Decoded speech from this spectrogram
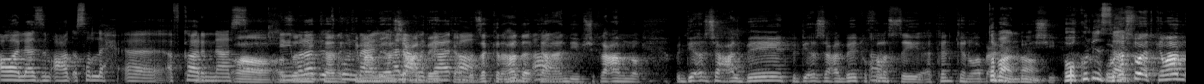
آه لازم أقعد أصلح آه أفكار الناس آه يعني مرات كان بتكون مع الهلع على البيت والذعر كان آه. بتذكر هذا كان آه. عندي بشكل عام إنه بدي أرجع على البيت بدي أرجع على البيت وخلص اكنكن وابعد طبعا كل شيء هو كل انسان وبنفس الوقت كمان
